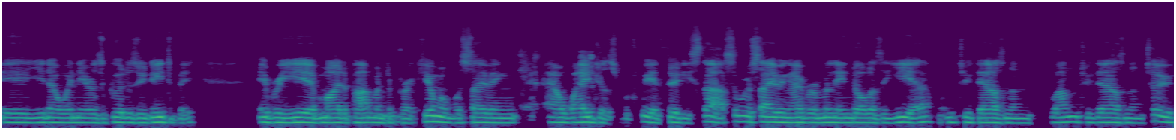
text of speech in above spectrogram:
eh, you're nowhere near as good as you need to be every year my department of procurement was saving our wages, which we had 30 staff. So we were saving over a million dollars a year in 2001, 2002.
